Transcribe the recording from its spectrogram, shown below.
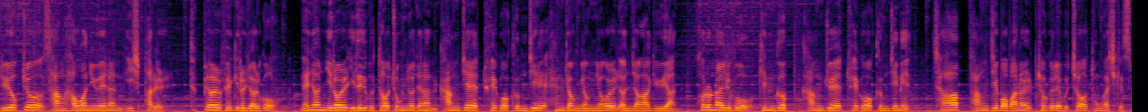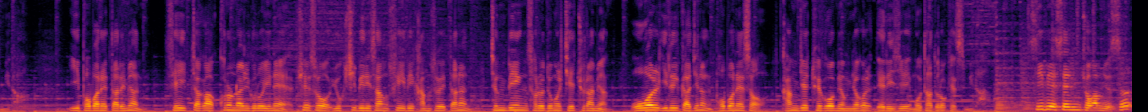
뉴욕주 상하원의회는 28일 특별 회기를 열고 내년 1월 1일부터 종료되는 강제 퇴거 금지 행정명령을 연장하기 위한 코로나19 긴급 강제 퇴거 금지 및 차압 방지 법안을 표결에 붙여 통과시켰습니다. 이 법안에 따르면 세입자가 코로나19로 인해 최소 60일 이상 수입이 감소했다는 증빙 서류 등을 제출하면 5월 1일까지는 법원에서 강제 퇴거 명령을 내리지 못하도록 했습니다. CBSN 종합뉴스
